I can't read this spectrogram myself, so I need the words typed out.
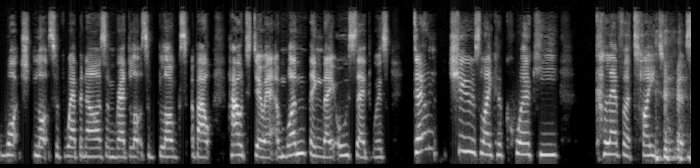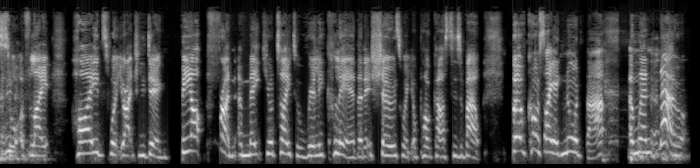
watched lots of webinars and read lots of blogs about how to do it. And one thing they all said was don't choose like a quirky, clever title that sort of like hides what you're actually doing. Be up front and make your title really clear that it shows what your podcast is about. But of course, I ignored that and went, no,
